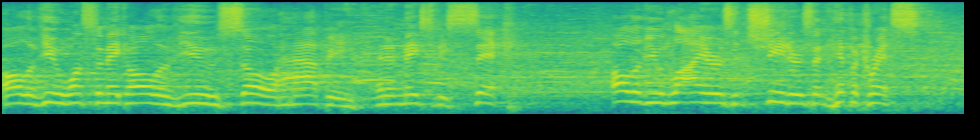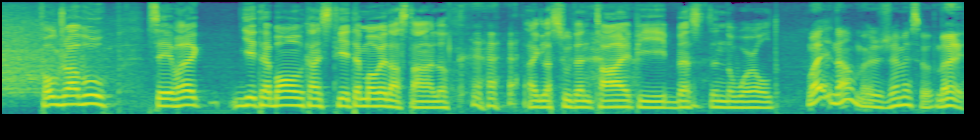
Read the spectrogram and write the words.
all of you, wants to make all of you so happy, and it makes me sick. All of you liars and cheaters and hypocrites. Faut que j'avoue, c'est vrai qu'il était bon quand il était mauvais dans ce temps-là. Avec la suit and tie puis best in the world. Ouais, non, mais j'aimais ça. Mais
